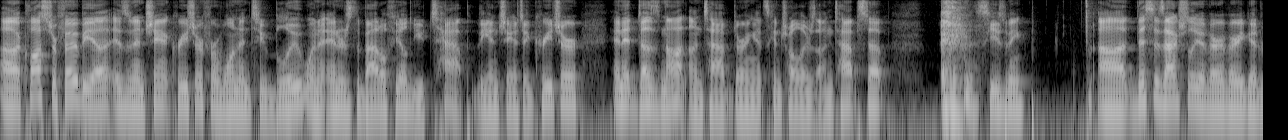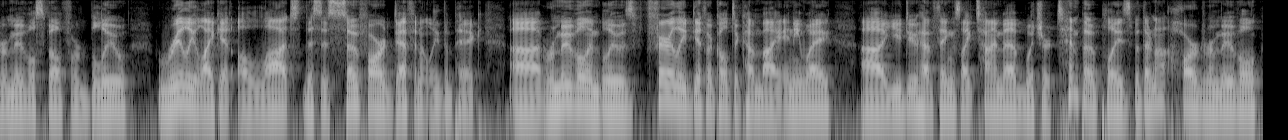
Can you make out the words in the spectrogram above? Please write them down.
Uh, Claustrophobia is an enchant creature for 1 and 2 blue. When it enters the battlefield, you tap the enchanted creature, and it does not untap during its controller's untap step. Excuse me. Uh, this is actually a very, very good removal spell for blue. Really like it a lot. This is so far definitely the pick. Uh, removal in blue is fairly difficult to come by anyway. Uh, you do have things like Time Ebb, which are tempo plays, but they're not hard removal.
